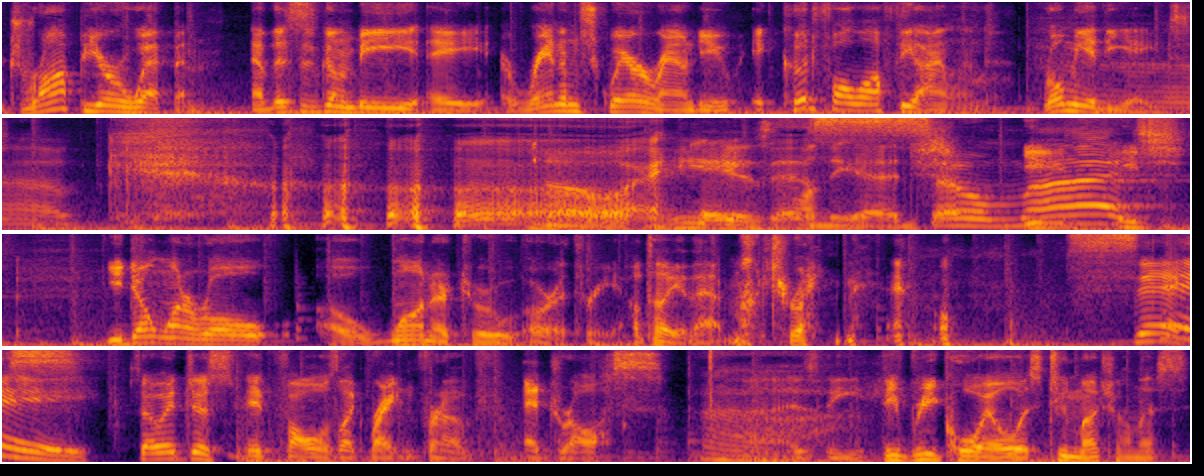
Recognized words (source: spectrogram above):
drop your weapon. Now this is going to be a, a random square around you. It could fall off the island. Roll me a d8. Oh, I he hate is on the edge. So You- much. You don't want to roll a one or two or a three. I'll tell you that much right now. Six. So it just it falls like right in front of Edros. Uh, as the the recoil is too much on this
